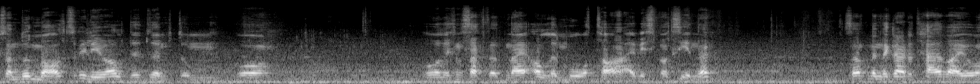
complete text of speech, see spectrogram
Sånn, normalt så ville jeg jo aldri drømt om å, og liksom sagt at nei, alle må ta en viss vaksine. Sant? Men det er klart at her var jo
